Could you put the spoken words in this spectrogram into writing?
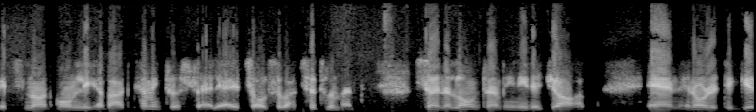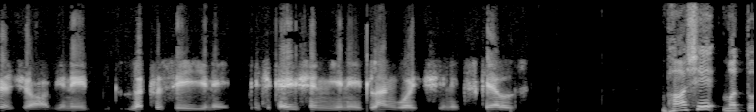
it's not only about coming to Australia, it's also about settlement. So in the long term, you need a job. And in order to get a job, you need literacy, you need education, you need language, you need skills. ಭಾಷೆ ಮತ್ತು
